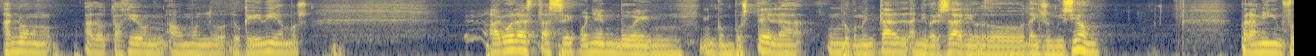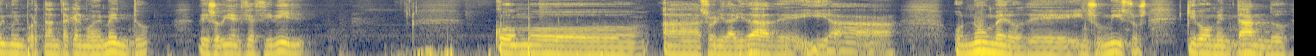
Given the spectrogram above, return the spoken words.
a non adaptación ao mundo do que vivíamos. Agora estáse poñendo en, en Compostela un documental aniversario do, da insumisión. Para min foi moi importante aquel movimento de desobediencia civil como a solidaridade e a o número de insumisos que iba aumentando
